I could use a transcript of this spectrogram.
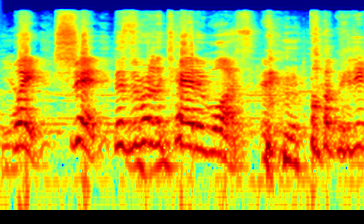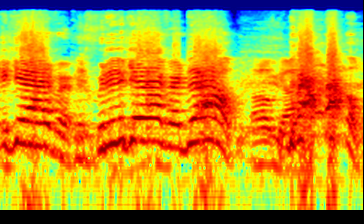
Yeah. Wait, shit! This is where the cannon was. Fuck! We need to get out of here. We need to get out of here now. Oh, God. Now!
